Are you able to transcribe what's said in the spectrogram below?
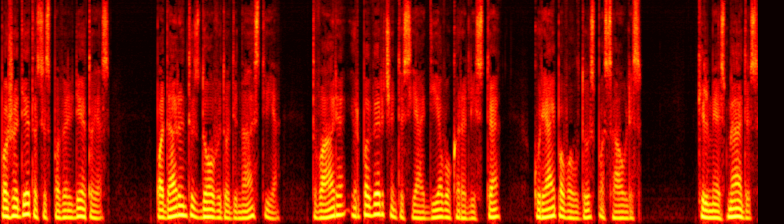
pažadėtasis paveldėtojas, padarantis Dovido dinastiją, tvarę ir paverčiantis ją Dievo karalyste, kuriai pavaldus pasaulis. Kilmės medis,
